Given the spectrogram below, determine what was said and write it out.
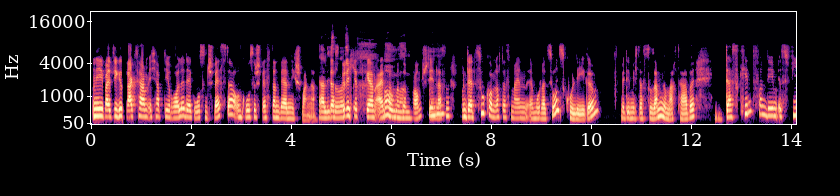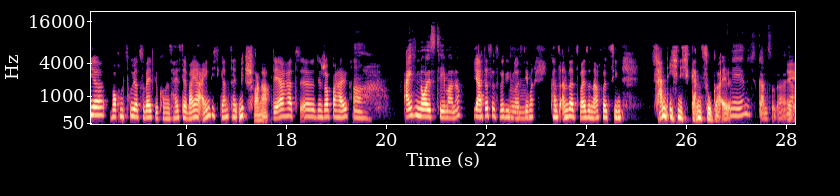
Nee, weil sie gesagt haben, ich habe die Rolle der großen Schwester und große Schwestern werden nicht schwanger. Ehrlich, das sowas? würde ich jetzt gern einfach oh, mal so im Raum stehen mhm. lassen. Und dazu kommt noch, dass mein äh, Moderationskollege, mit dem ich das zusammen gemacht habe, das Kind von dem ist vier Wochen früher zur Welt gekommen. Das heißt, der war ja eigentlich die ganze Zeit mitschwanger. Der hat äh, den Job behalten. Ach, eigentlich ein neues Thema, ne? Ja, das ist wirklich ein neues mhm. Thema. Du kannst ansatzweise nachvollziehen. Fand ich nicht ganz so geil. Nee, nicht ganz so geil. Nee. Ja.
